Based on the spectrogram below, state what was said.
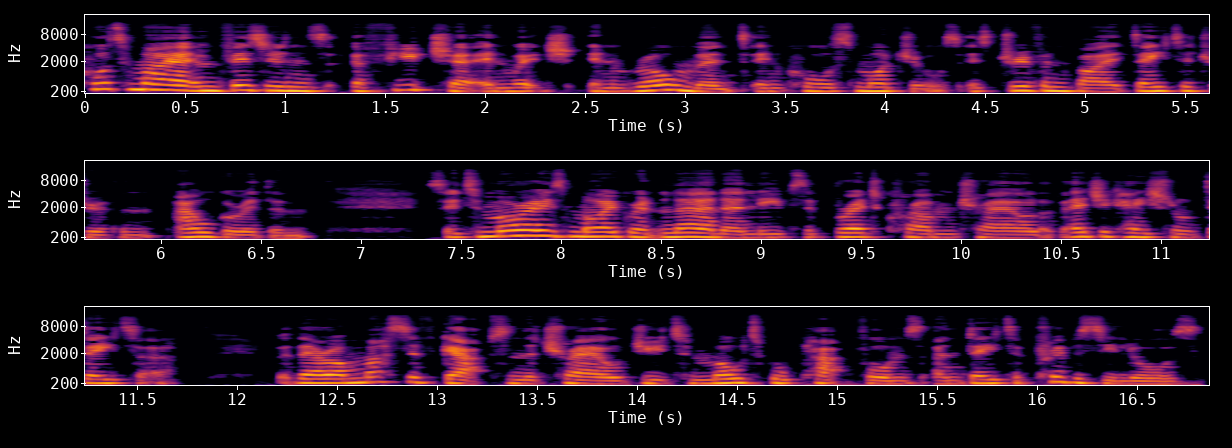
Kortemeyer envisions a future in which enrolment in course modules is driven by a data driven algorithm. So, tomorrow's migrant learner leaves a breadcrumb trail of educational data but there are massive gaps in the trail due to multiple platforms and data privacy laws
